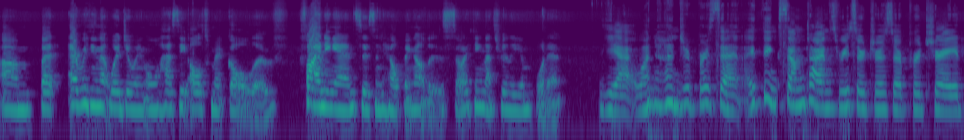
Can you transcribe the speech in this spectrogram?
um, but everything that we're doing all has the ultimate goal of finding answers and helping others. So I think that's really important. Yeah, 100%. I think sometimes researchers are portrayed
